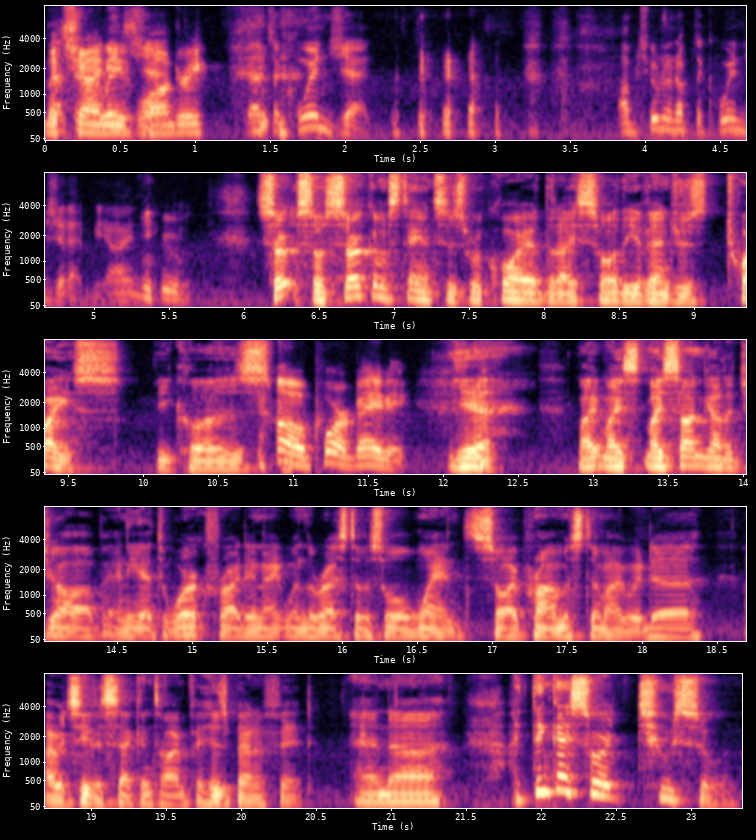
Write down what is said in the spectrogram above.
That's Chinese laundry. That's a Quinjet. I'm tuning up the Quinjet behind you. You- so, so circumstances required that I saw the Avengers twice because Oh, poor baby. yeah, my, my my son got a job and he had to work Friday night when the rest of us all went. So I promised him I would uh, I would see it a second time for his benefit. And uh, I think I saw it too soon.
